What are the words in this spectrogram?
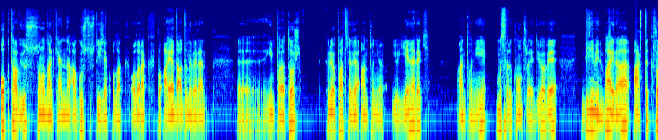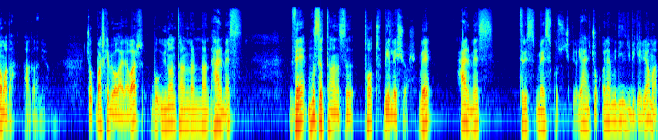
Octavius sonradan kendine Augustus diyecek olarak, olarak bu aya da adını veren e, imparator Kleopatra ve Antonio'yu yenerek Antoni'yi Mısır'ı kontrol ediyor ve bilimin bayrağı artık Roma'da dalgalanıyor. Çok başka bir olay da var. Bu Yunan tanrılarından Hermes ve Mısır tanrısı Tot birleşiyor ve Hermes Trismeskus çıkıyor. Yani çok önemli değil gibi geliyor ama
